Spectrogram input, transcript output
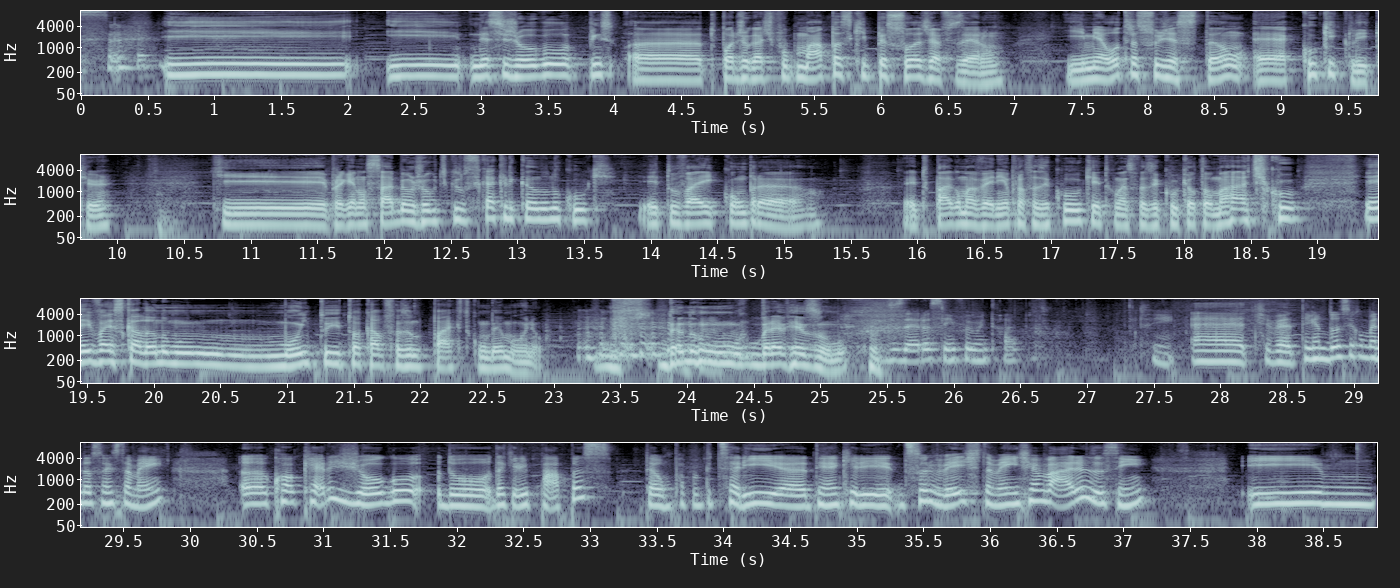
E, e nesse jogo, ah, tu pode jogar, tipo, mapas que pessoas já fizeram. E minha outra sugestão é Cookie Clicker. Que, pra quem não sabe, é um jogo de que tu ficar clicando no cookie. E aí tu vai e compra... Aí tu paga uma verinha pra fazer cookie, aí tu começa a fazer cookie automático. E aí vai escalando mu- muito e tu acaba fazendo pacto com o demônio. Dando um breve resumo. De zero a 100 foi muito rápido. Sim. É, deixa eu ver. Tenho duas recomendações também. Ah, qualquer jogo do, daquele Papas. Então, Papa Pizzaria, tem aquele de sorvete também. Tinha vários, assim. E... hum,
